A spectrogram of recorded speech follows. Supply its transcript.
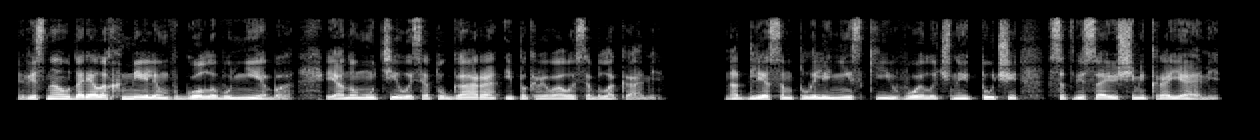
Весна ударяла хмелем в голову неба, и оно мутилось от угара и покрывалось облаками. Над лесом плыли низкие войлочные тучи с отвисающими краями,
